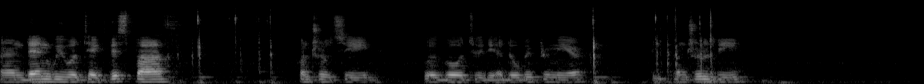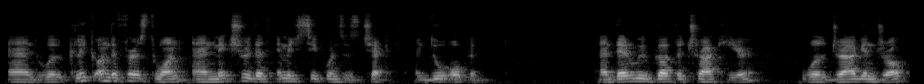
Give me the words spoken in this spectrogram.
And then we will take this path control C we'll go to the Adobe Premiere control V and we'll click on the first one and make sure that image sequence is checked and do open. And then we've got the track here. We'll drag and drop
